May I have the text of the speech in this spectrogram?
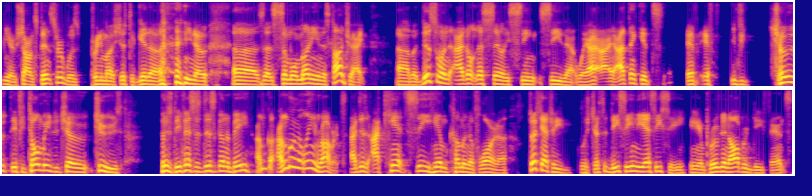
you know, Sean Spencer was pretty much just to get a, you know, uh, some more money in his contract. Uh, but this one, I don't necessarily see see that way. I I, I think it's if if if you chose if you told me to cho- choose whose defense is this going to be, I'm go- I'm going to lean Roberts. I just I can't see him coming to Florida, especially after he was just a DC in the SEC. He improved in Auburn defense.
